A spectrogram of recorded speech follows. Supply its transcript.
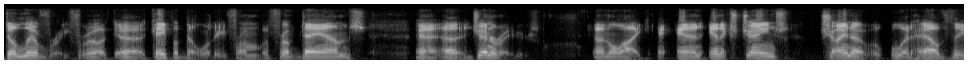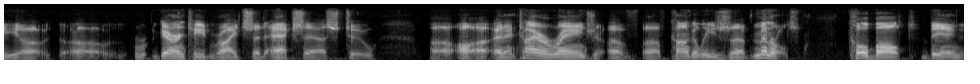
delivery for, uh, capability from from dams, generators, and the like. And in exchange, China would have the guaranteed rights and access to an entire range of, of Congolese minerals cobalt being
